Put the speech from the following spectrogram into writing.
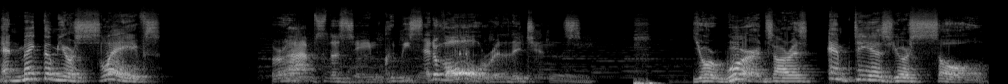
and make them your slaves. Perhaps the same could be said of all religions. Your words are as empty as your soul.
